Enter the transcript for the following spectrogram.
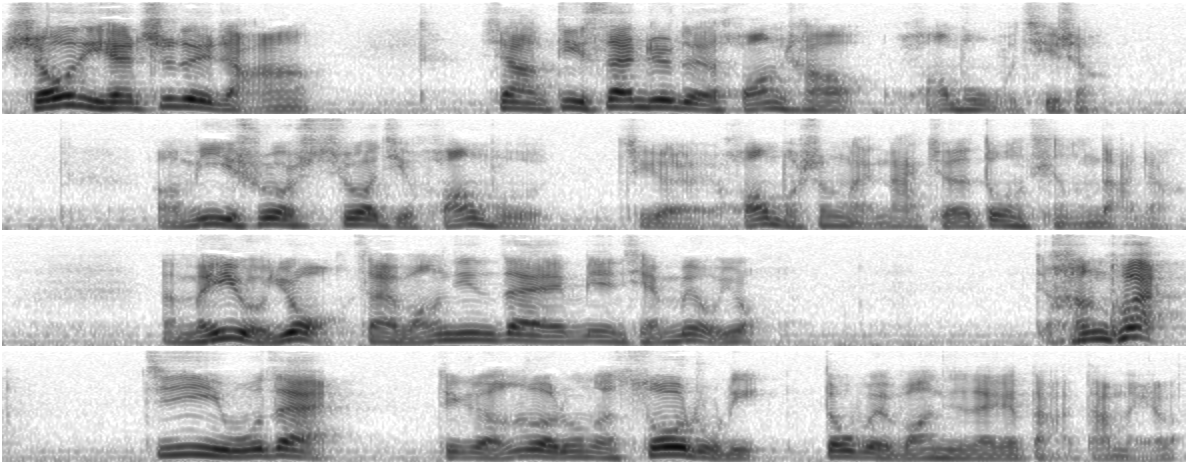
手底下支队长，像第三支队黄巢、黄埔五期生。我们一说说起黄埔这个黄埔生来，那觉得都挺能打仗，那没有用，在王金在面前没有用。很快，金义吾在这个鄂中的所有主力都被王金在给打打没了，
